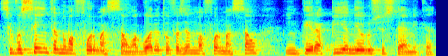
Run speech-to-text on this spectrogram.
Se você entra numa formação, agora eu estou fazendo uma formação em terapia neurosistêmica.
